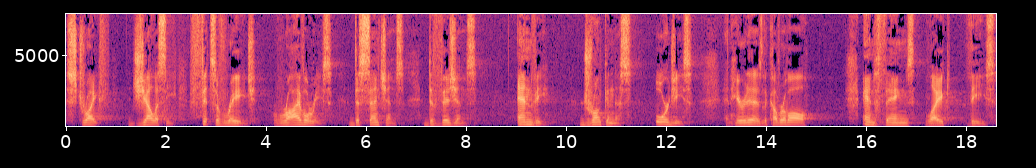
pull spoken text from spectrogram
strife, jealousy, fits of rage, rivalries, dissensions, divisions, envy, drunkenness, orgies. And here it is, the cover of all. And things like these.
